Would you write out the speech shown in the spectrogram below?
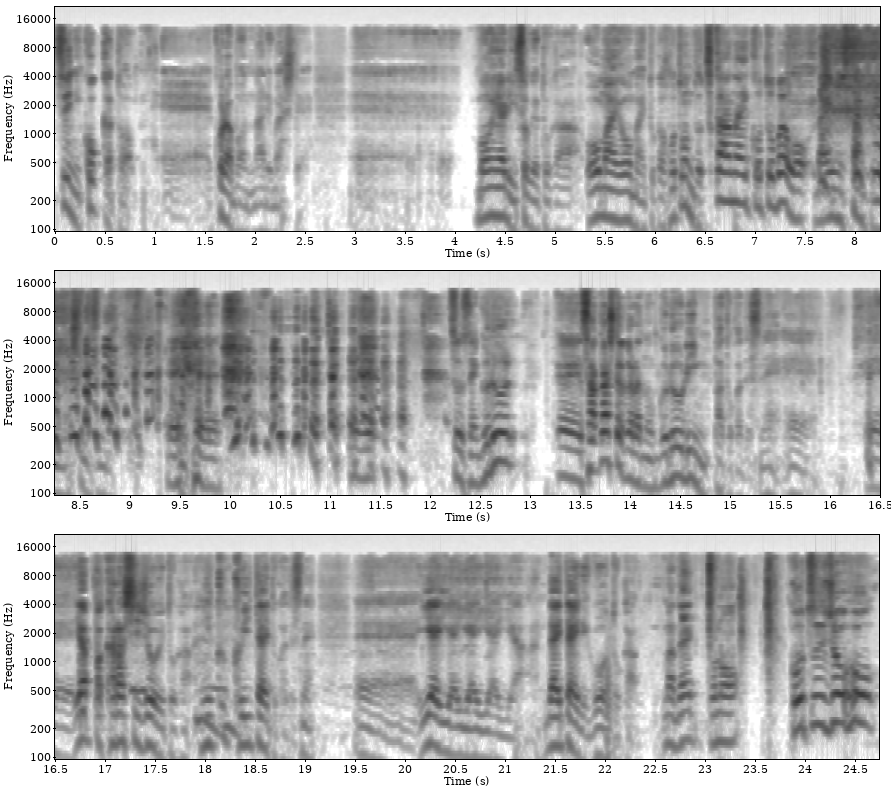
ついに国家と、えー、コラボになりまして、えー、ぼんやり急げとかオーマイオーマイとかほとんど使わない言葉を LINE スタンプにしてますんで、えーえー、そうですね。グルー、えー、坂下からのグルーリンパとかですね、えーえー、やっぱからし醤油とか肉食いたいとかですね、えー、いやいやいやいやいや大体で5とか、まあ、だいこの交通情報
